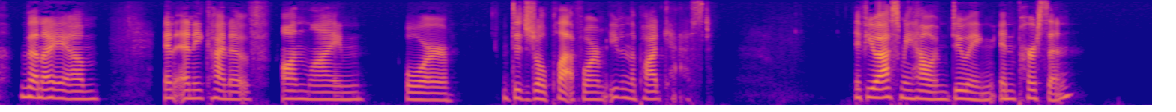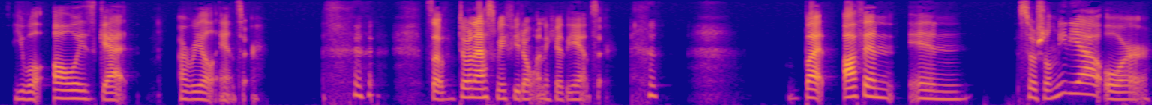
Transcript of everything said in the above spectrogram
than I am in any kind of online or digital platform, even the podcast. If you ask me how I'm doing in person, you will always get a real answer. so don't ask me if you don't want to hear the answer. but often in social media or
